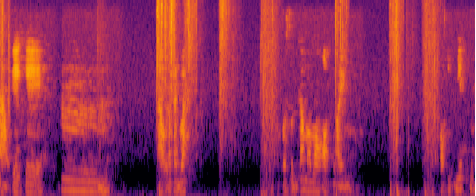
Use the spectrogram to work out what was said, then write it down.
อ้าว AK อืมเอา แล้วกันวะกระสุนก้ามามองออกหน่อย ออกอีกนิดนึง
